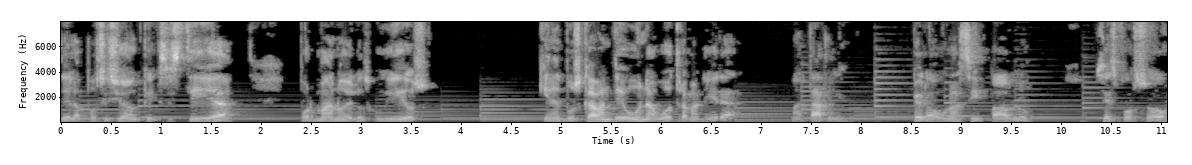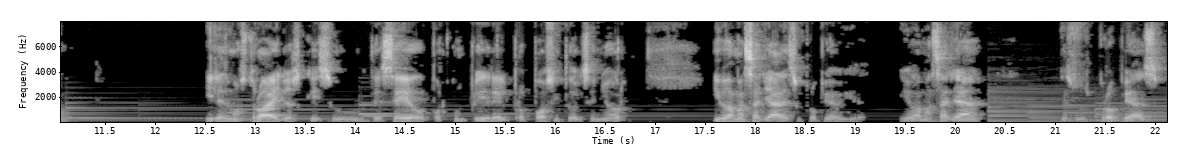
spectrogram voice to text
de la oposición que existía por mano de los judíos, quienes buscaban de una u otra manera matarle. Pero aún así Pablo se esforzó y les mostró a ellos que su deseo por cumplir el propósito del Señor iba más allá de su propia vida, iba más allá de sus propias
